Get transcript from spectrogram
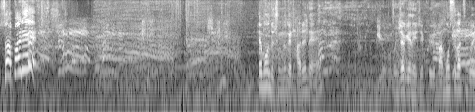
쏴 빨리! 해먼드 죽는 게 다르네. 문작에는 이제 그 맘모스 같은 거에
